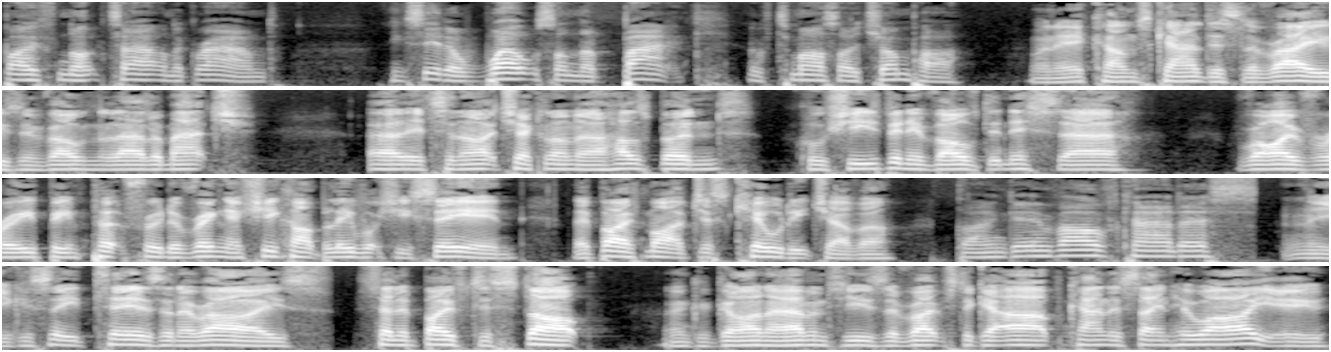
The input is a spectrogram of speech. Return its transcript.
Both knocked out on the ground. You can see the welts on the back of Tommaso Ciampa. When here comes Candice LeRae, who's involved in the ladder match earlier tonight, checking on her husband. Of course, she's been involved in this uh, rivalry, been put through the ringer. She can't believe what she's seeing. They both might have just killed each other. Don't get involved, Candice. And you can see tears in her eyes, telling both to stop. And Gargano having to use the ropes to get up. Candice saying, Who are you?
